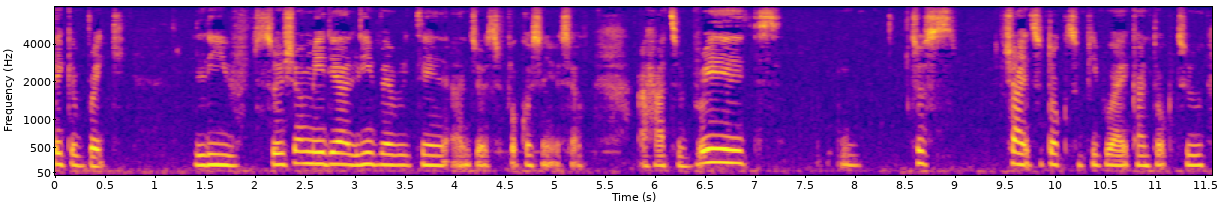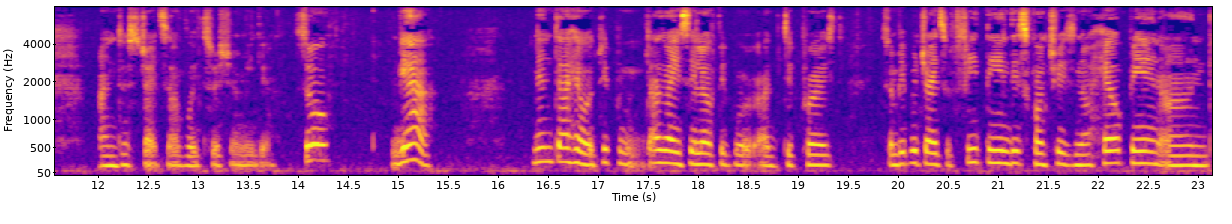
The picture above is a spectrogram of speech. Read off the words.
Take a break. Leave social media, leave everything, and just focus on yourself. I had to breathe, just try to talk to people I can talk to, and just try to avoid social media. So, yeah, mental health. People. That's why you see a lot of people are depressed. Some people try to fit in. This country is not helping, and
